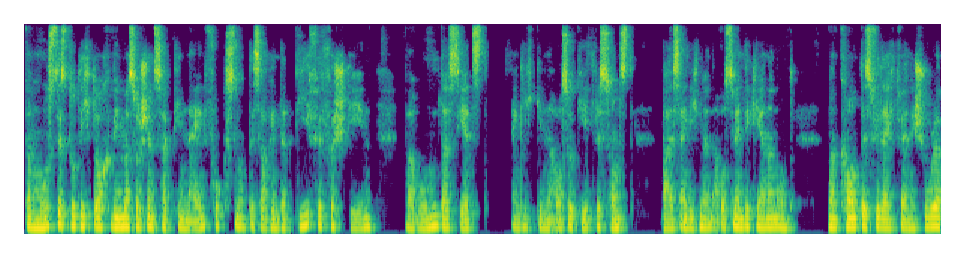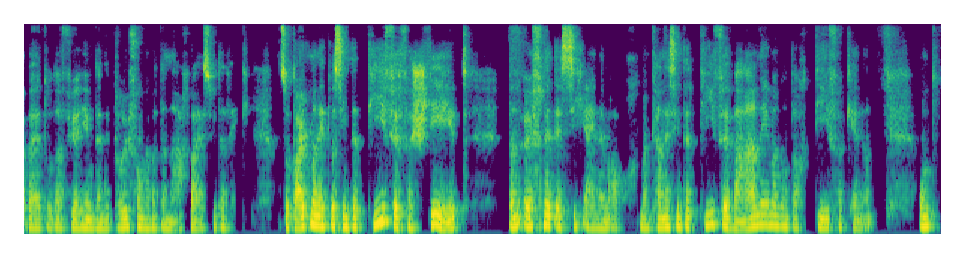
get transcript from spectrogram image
da musstest du dich doch, wie man so schön sagt, hineinfuchsen und das auch in der Tiefe verstehen, warum das jetzt eigentlich genauso geht, weil sonst war es eigentlich nur ein Auswendiglernen und man konnte es vielleicht für eine Schularbeit oder für irgendeine Prüfung, aber danach war es wieder weg. Und sobald man etwas in der Tiefe versteht, dann öffnet es sich einem auch. Man kann es in der Tiefe wahrnehmen und auch tiefer kennen. Und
